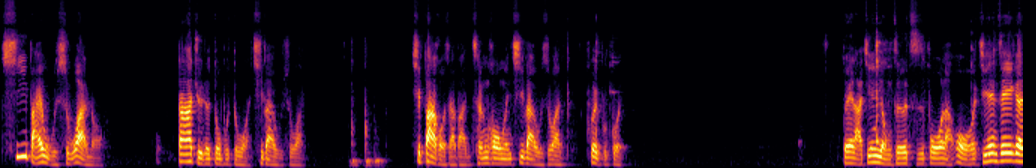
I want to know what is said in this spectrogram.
七百五十万哦，大家觉得多不多啊？七百五十万，七八口咋办？陈宏文七百五十万贵不贵？对啦，今天永泽直播了哦，今天这一个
